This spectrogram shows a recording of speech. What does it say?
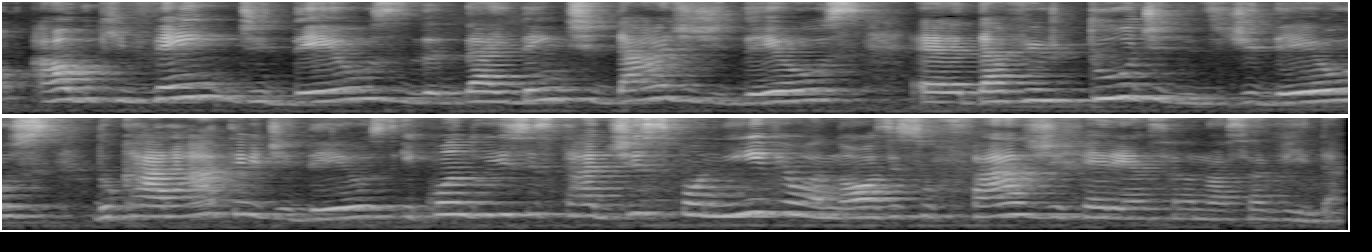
algo que vem de Deus, da identidade de Deus, é, da virtude de Deus, do caráter de Deus, e quando isso está disponível a nós, isso faz diferença na nossa vida.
